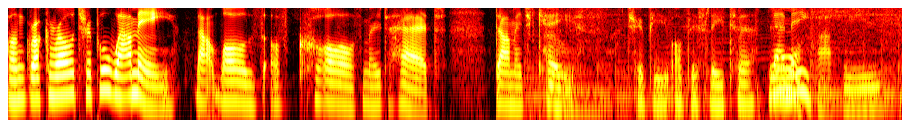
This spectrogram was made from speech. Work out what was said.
punk rock and roll triple whammy. That was, of course, Motorhead. Damage Case. Tribute, obviously, to More Lemmy. sad news.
